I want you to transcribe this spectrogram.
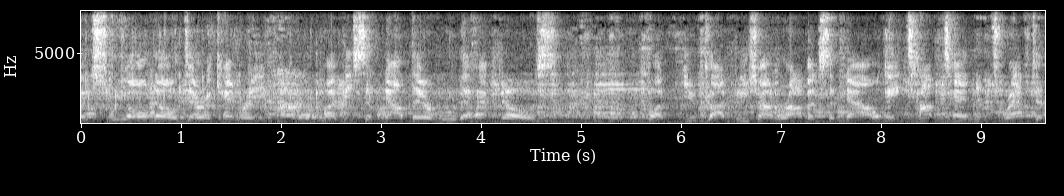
which we all know Derrick Henry might be sitting out there. Who the heck knows? But you've got Bijan Robinson now, a top 10 drafted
